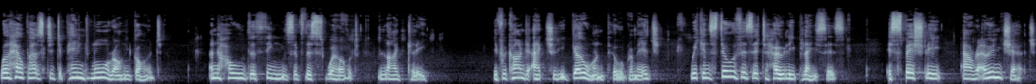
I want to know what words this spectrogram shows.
will help us to depend more on God and hold the things of this world lightly. If we can't actually go on pilgrimage, we can still visit holy places, especially our own church,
